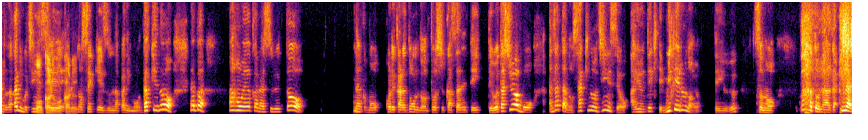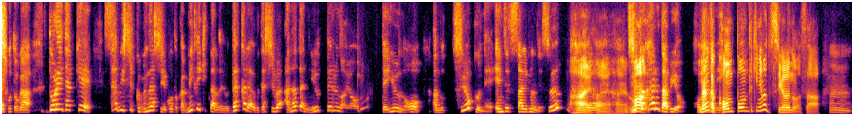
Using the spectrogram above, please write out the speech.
の中にも人生の設計図の中にも。だけど、やっぱ母親からすると、なんかもうこれからどんどん年重ねていって私はもうあなたの先の人生を歩んできて見てるのよっていうその パートナーがいないことがどれだけ寂しく虚しいことか見てきたのよだから私はあなたに言ってるのよっていうのをあの強くね演説されるんです。はいはいはい。実ま家帰るたびよ。あなんか根本的にまず違うのはさうん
